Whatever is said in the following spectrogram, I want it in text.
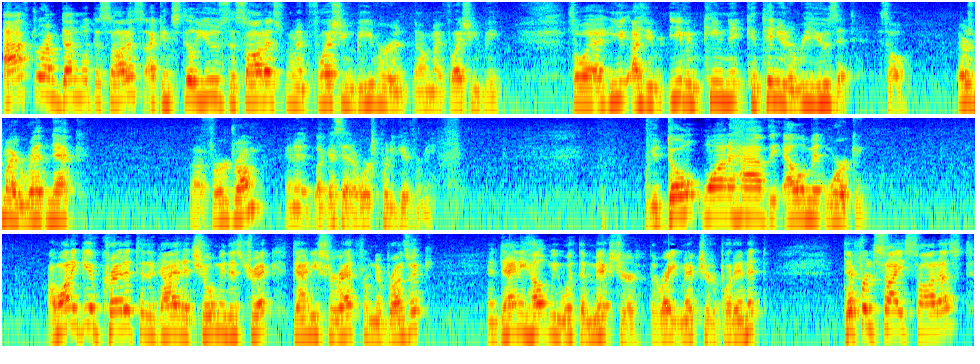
After I'm done with the sawdust, I can still use the sawdust when I'm fleshing beaver on my fleshing beam. So I, I even continue to reuse it. So there's my redneck uh, fur drum. And it, like I said, it works pretty good for me. You don't want to have the element working. I want to give credit to the guy that showed me this trick, Danny Surrett from New Brunswick. And Danny helped me with the mixture, the right mixture to put in it. Different size sawdust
